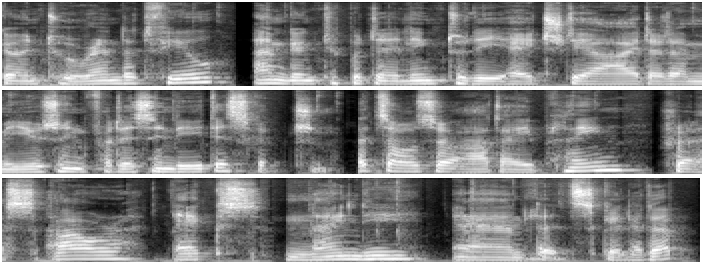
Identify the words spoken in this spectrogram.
Go into rendered view. I'm going to put a link to the HDRI that I'm using for this in the description. Let's also add a plane. Press R, X, 90 and let's scale it up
